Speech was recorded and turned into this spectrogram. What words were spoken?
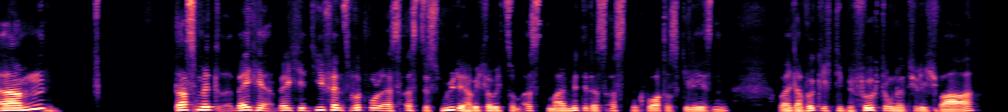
Ähm, das mit, welche, welche Defense wird wohl als erstes müde, habe ich, glaube ich, zum ersten Mal Mitte des ersten Quarters gelesen, weil da wirklich die Befürchtung natürlich war,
